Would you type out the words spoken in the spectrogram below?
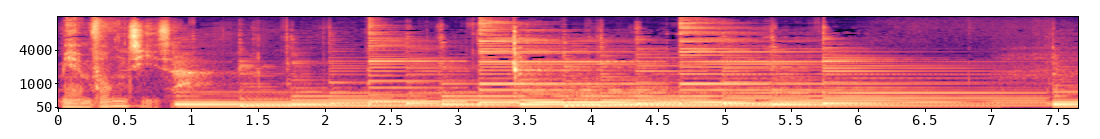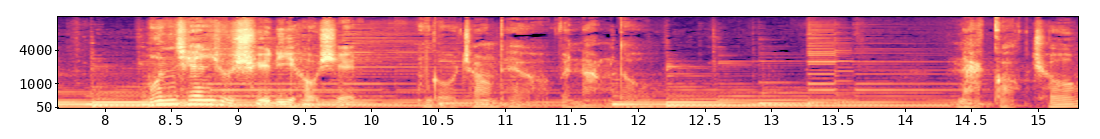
面风几茶。门前有雪里后雪，我长条问浪头，那角冲。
